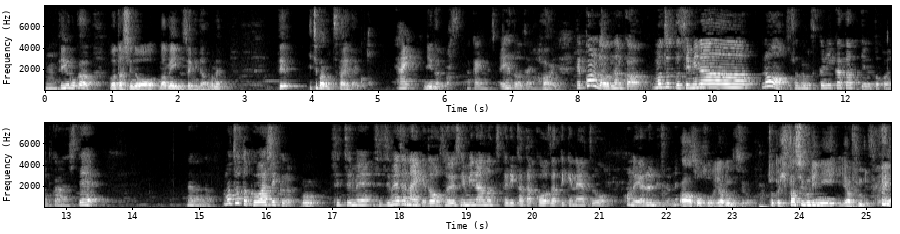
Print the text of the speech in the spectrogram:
うんっていうのが、私の、まあ、メインのセミナーのね、で、一番伝えたいことはい。になります。わかりました。ありがとうございます。はい。で今度なんか、もうちょっとセミナーのその作り方っていうところに関して、なんだろうな、もうちょっと詳しくうん。説明、説明じゃないけど、そういうセミナーの作り方講座的なやつを今度やるんですよね。ああ、そうそう、やるんですよ。ちょっと久しぶりにやるんですよね。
